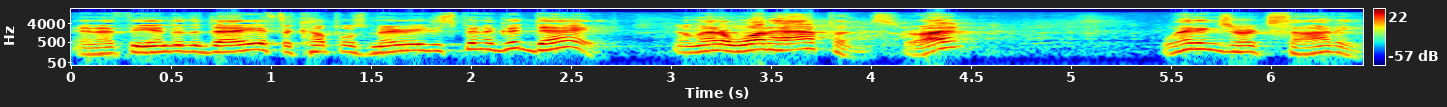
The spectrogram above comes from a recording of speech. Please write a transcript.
And at the end of the day, if the couple's married, it's been a good day, no matter what happens, right? Weddings are exciting.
